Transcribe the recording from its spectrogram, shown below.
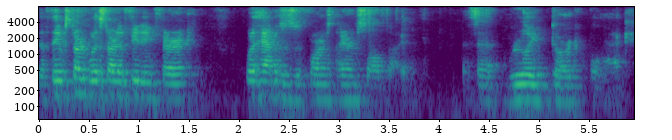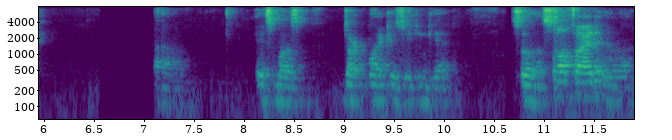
If they started, would started feeding ferric, what happens is it forms iron sulfide. It's that really dark black. Um, It's as dark black as you can get. So the sulfide and the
